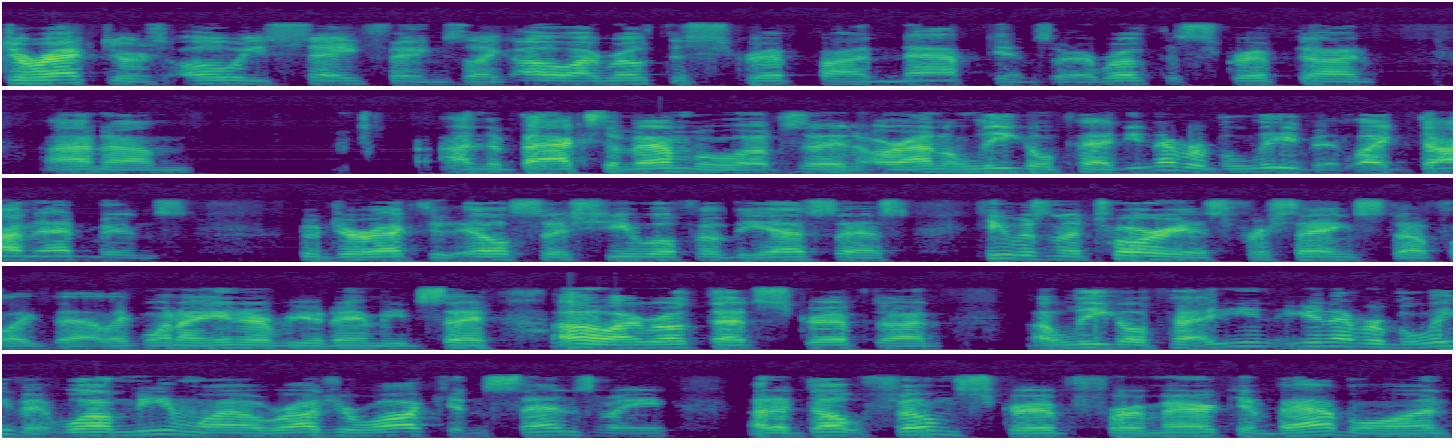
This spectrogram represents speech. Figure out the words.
directors always say things like, "Oh, I wrote the script on napkins," or "I wrote the script on on um on the backs of envelopes," and, or on a legal pad. You never believe it. Like Don Edmonds, who directed Ilsa, She-Wolf of the SS, he was notorious for saying stuff like that. Like when I interviewed him, he'd say, "Oh, I wrote that script on." a legal pad. You, you never believe it. Well, meanwhile, Roger Watkins sends me an adult film script for American Babylon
